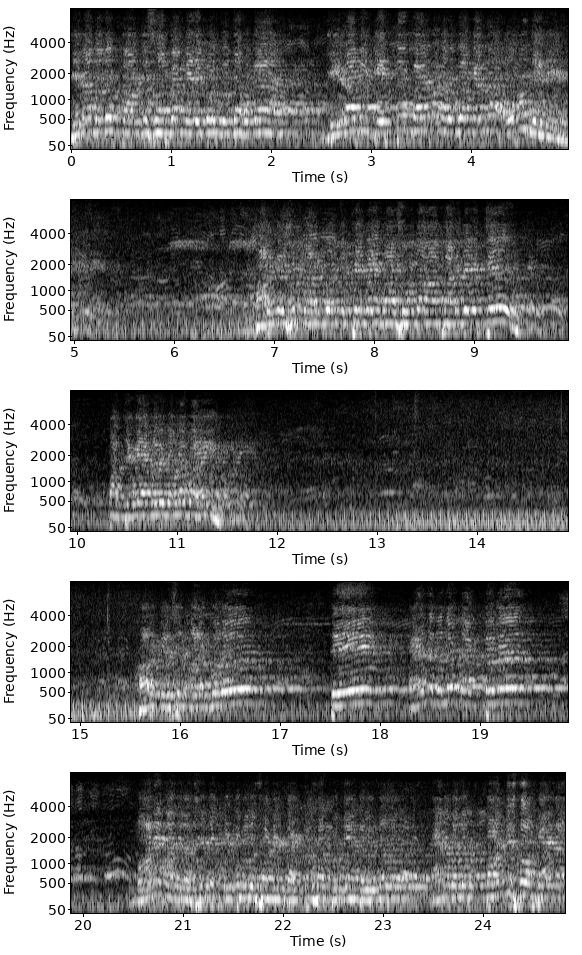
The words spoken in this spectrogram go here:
ਜਿਹਨਾਂ ਵੱਲੋਂ 500 ਰੁਪਏ ਮੇਰੇ ਕੋਲ ਦਿੱਤਾ ਹੋਗਾ ਜਿਹੜਾ ਵੀ ਜੇਤੂ ਪਹਿਲਵਾਨ ਹੋਊਗਾ ਕਹਿੰਦਾ ਉਹਨੂੰ ਦੇਣੇ ਆ ਹਰ ਕਿਸੇ ਮਰ ਕੋਲ ਕਿੱਥੇ ਬਈ ਬਾਸ ਹੁੰਦਾ ਆ ਖੜ ਦੇ ਵਿੱਚ। ਭੱਜ ਗਿਆ ਮੇਰੇ ਵੱਲੋਂ ਭਾਈ। ਹਰ ਕਿਸੇ ਮਰ ਤੇ ਇਹਦੇ ਵੱਲੋਂ ਡਾਕਟਰ ਮਾਣੇ ਮਾਜਰਾ ਸਿੰਘ ਕਿਤੇ ਵੱਲੋਂ ਸਾਡੇ ਡਾਕਟਰ ਸਾਹਿਬ ਬੁੱਧੀਆਂ ਦਵਿੰਦਰ ਇਹਨਾਂ ਵੱਲੋਂ 500 ਰੁਪਏ ਦਾ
